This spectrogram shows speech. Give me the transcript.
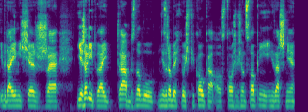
i wydaje mi się, że jeżeli tutaj Trump znowu nie zrobi jakiegoś fikołka o 180 stopni i nie zacznie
